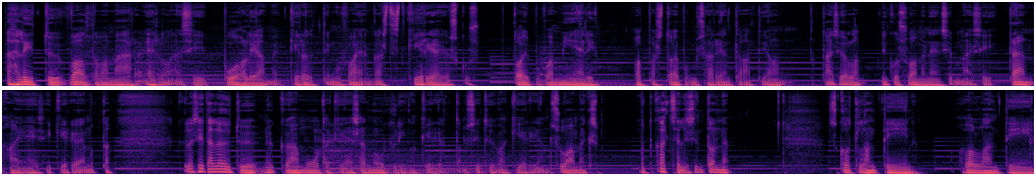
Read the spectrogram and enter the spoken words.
Tähän liittyy valtava määrä erilaisia puolia. Me kirjoitettiin mun Fajan kanssa tästä kirjaa joskus Toipuva mieli, opas toipumisorientaatioon. Taisi olla niin kuin Suomen ensimmäisiä tämän aiheisia kirjoja, mutta kyllä siitä löytyy nykyään muutakin. Esa Nudling on kirjoittanut siitä hyvän kirjan suomeksi. Mutta katselisin tonne Skotlantiin, Hollantiin,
